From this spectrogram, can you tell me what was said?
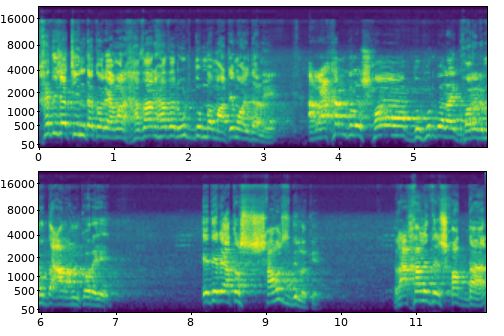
খাদিজা চিন্তা করে, আমার হাজার হাজার উর্দুম্বা মাঠে ময়দানে, আর রাখালগুলো সব দুপুরবেলায় ঘরের মধ্যে আরাম করে। এদের এত সাহস দিল কে? রাখালেদের সর্দার,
